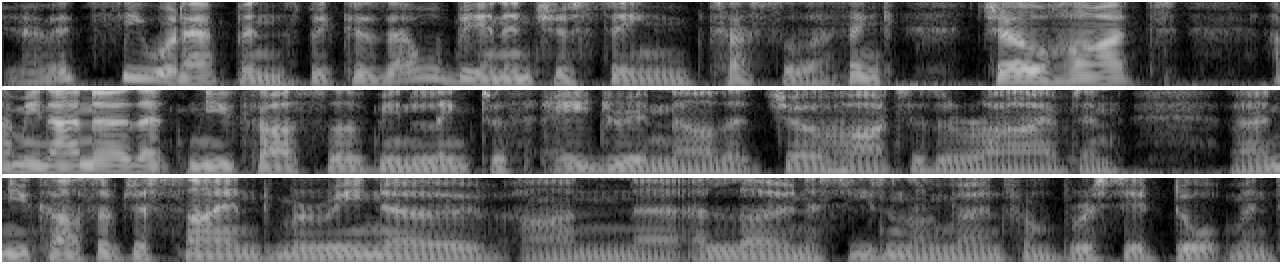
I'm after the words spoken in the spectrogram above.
Yeah, let's see what happens because that will be an interesting tussle. I think Joe Hart. I mean, I know that Newcastle have been linked with Adrian now that Joe Hart has arrived, and uh, Newcastle have just signed Merino on uh, a loan, a season-long loan from Borussia Dortmund.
